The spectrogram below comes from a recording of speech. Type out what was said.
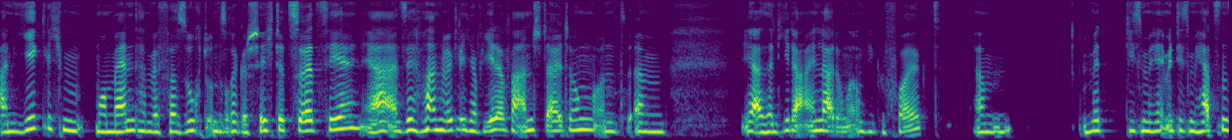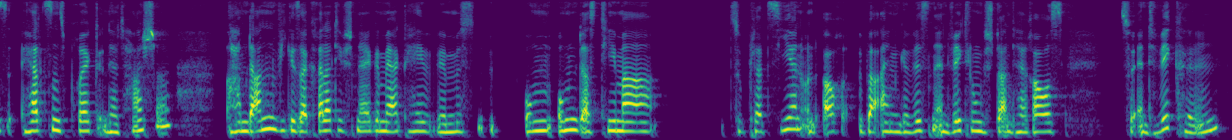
an jeglichem Moment haben wir versucht, unsere Geschichte zu erzählen. Ja, also wir waren wirklich auf jeder Veranstaltung und ähm, ja, sind jeder Einladung irgendwie gefolgt. Ähm, mit diesem, mit diesem Herzens, Herzensprojekt in der Tasche haben dann, wie gesagt, relativ schnell gemerkt, hey, wir müssen, um, um das Thema zu platzieren und auch über einen gewissen Entwicklungsstand heraus zu entwickeln,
